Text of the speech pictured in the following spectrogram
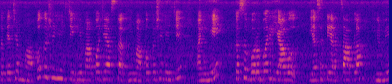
तर त्याचे मापं कसे घ्यायचे? हे मापं जे असतात हे मापं कसे घ्यायचे? आणि हे कसं बरोबर यावं यासाठी आजचा आपला व्हिडिओ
